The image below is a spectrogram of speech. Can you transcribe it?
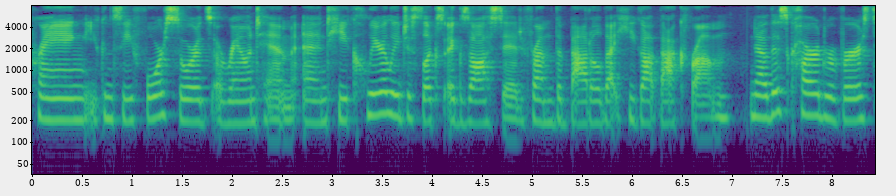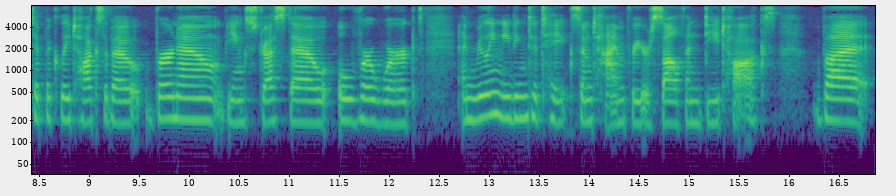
praying. You can see four swords around him, and he clearly just looks exhausted from the battle that he got back from. Now, this card reverse typically talks about burnout, being stressed out, overworked, and really needing to take some time for yourself and detox. But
